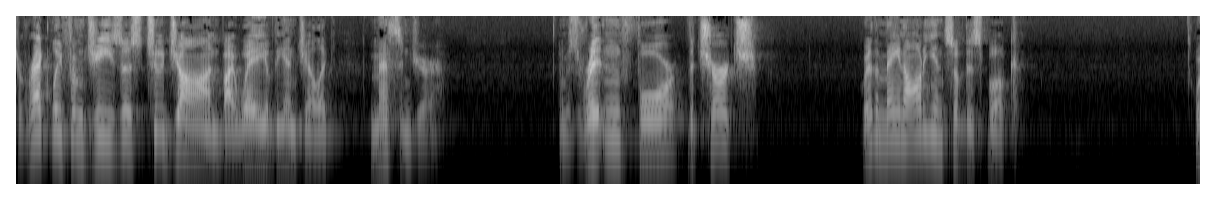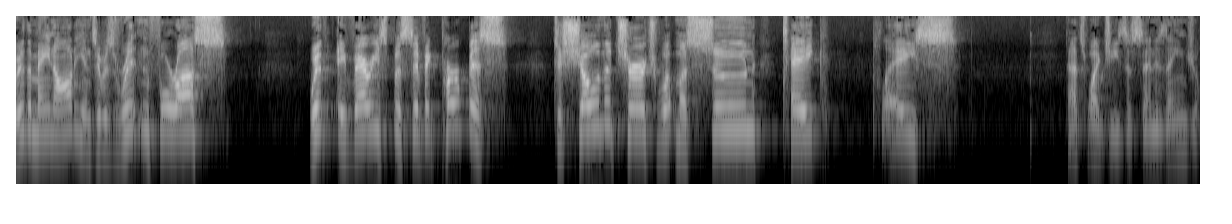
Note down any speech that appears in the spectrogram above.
directly from Jesus to John by way of the angelic messenger. It was written for the church. We're the main audience of this book. We're the main audience. It was written for us with a very specific purpose to show the church what must soon take place. That's why Jesus sent his angel.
